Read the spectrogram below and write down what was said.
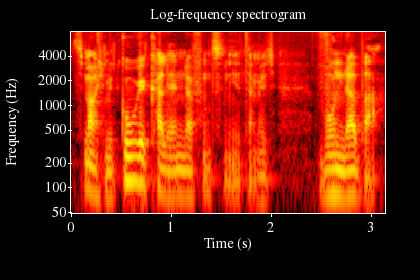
Das mache ich mit Google Kalender, funktioniert damit wunderbar.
